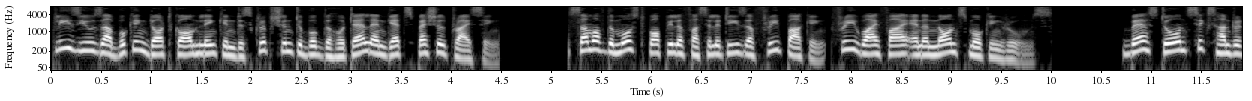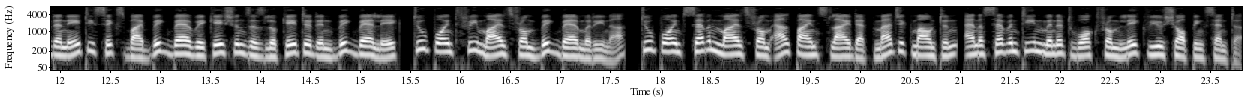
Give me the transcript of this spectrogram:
Please use our booking.com link in description to book the hotel and get special pricing. Some of the most popular facilities are free parking, free Wi-Fi and a non-smoking rooms. Bearstone 686 by Big Bear Vacations is located in Big Bear Lake, 2.3 miles from Big Bear Marina, 2.7 miles from Alpine Slide at Magic Mountain, and a 17 minute walk from Lakeview Shopping Center.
